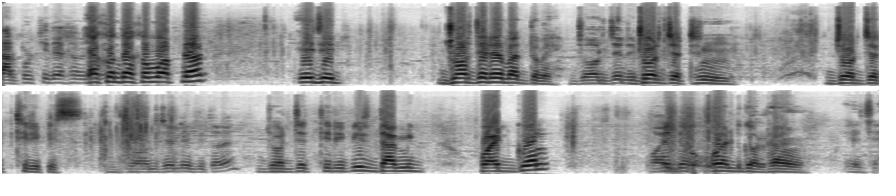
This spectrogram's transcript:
তারপর কি দেখাবেন? এখন দেখাবো আপনার এই যে জর্জেটের মাধ্যমে। জর্জের জর্জেট হুম। জর্জেট থ্রি পিস জর্জেটের ভিতরে? জর্জেট থ্রি পিস দামি হোয়াইট গোল হোয়াইট গোল হ্যাঁ। এই যে।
